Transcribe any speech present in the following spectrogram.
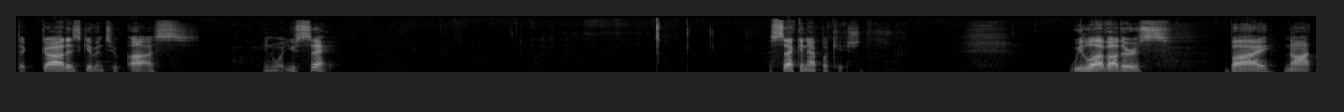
that God has given to us in what you say. A second application we love others by not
